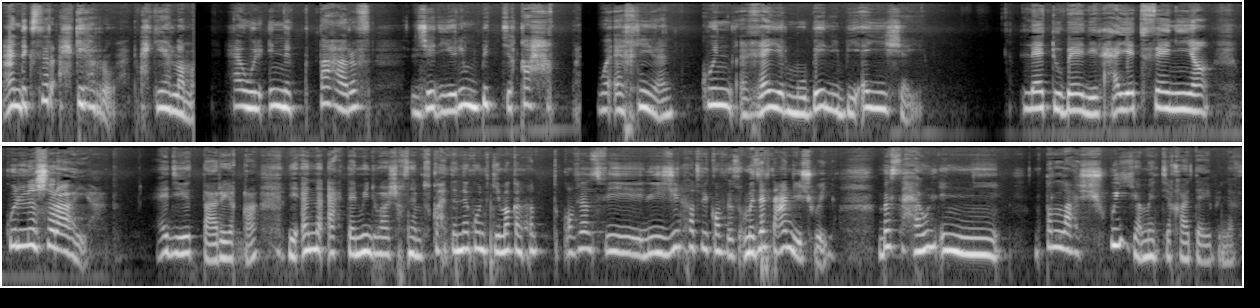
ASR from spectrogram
عندك سر أحكيه الروح أحكيه الأمر حاول إنك تعرف الجديرين بالثقة حقا وأخيرا كن غير مبالي بأي شيء. لا تبالي الحياة فانية. كلش رايح هذه الطريقة لأن أعتمدها شخصيا. parce que حتى أنا كنت كيما كنحط confiance في لي يجي نحط في confiance وما زلت عندي شوية. بس حاول إني نطلع شوية من الثقة تاعي بالنفس.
